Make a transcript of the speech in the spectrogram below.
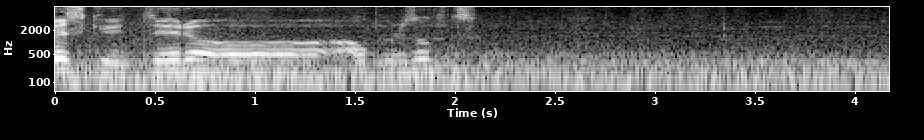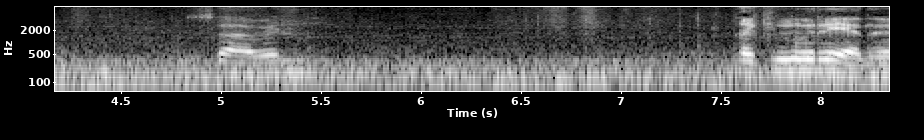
med scooter og alt mulig sånt. Så er vel Det er ikke noen rene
